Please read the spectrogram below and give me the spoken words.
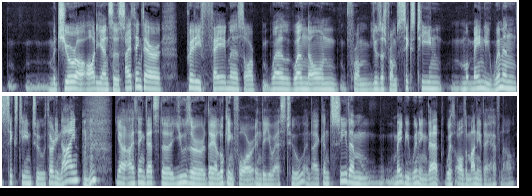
mature audiences. I think they're pretty famous or well well known from users from 16 mainly women 16 to 39 mm-hmm. yeah i think that's the user they are looking for in the us too and i can see them maybe winning that with all the money they have now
